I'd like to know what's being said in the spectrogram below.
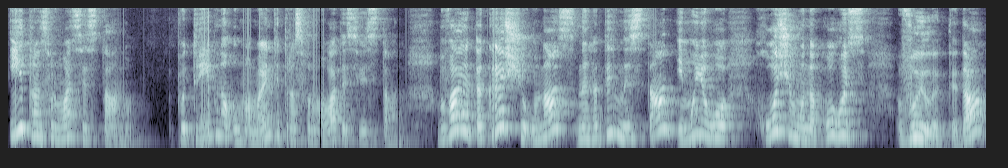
І трансформація стану. Потрібно у моменті трансформувати свій стан. Буває таке, що у нас негативний стан, і ми його хочемо на когось вилити. Да?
